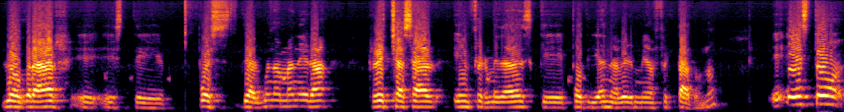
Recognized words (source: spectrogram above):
lograr, eh, este, pues de alguna manera rechazar enfermedades que podrían haberme afectado, ¿no? E, esto,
